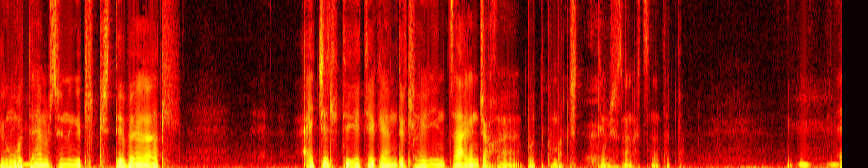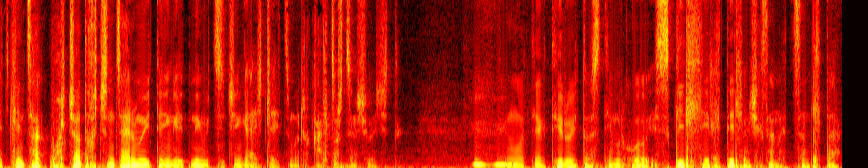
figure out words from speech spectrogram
Тэгэнгүүт амар сүн ингээд гэрте байгаа л ажил тэгээд яг амьдрал хоёрын зааг нь жоохон бүтгэн болчихсон юм шиг санагдсан надад. Ажлын цаг болчоод ах чинь зарим үедээ ингээд нэг мэдсэн чинь ингээд ажиллаа хийцмээр галзуурсан юм шиг байждаг. Тэгэнгүүт яг тэр үед бас тиймэрхүү скил хэрэгтэй юм шиг санагдсан л та.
